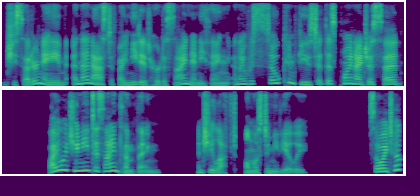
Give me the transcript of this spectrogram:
And she said her name and then asked if I needed her to sign anything. And I was so confused at this point, I just said, Why would you need to sign something? And she left almost immediately. So I took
